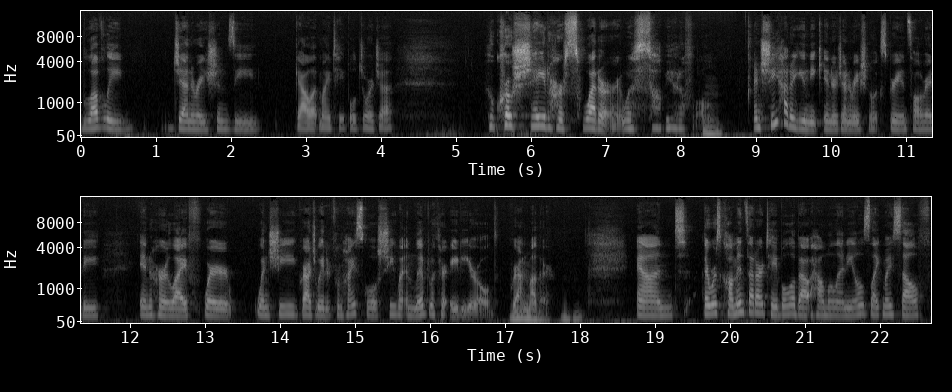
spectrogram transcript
lovely Generation Z gal at my table, Georgia, who crocheted her sweater. It was so beautiful. Mm. And she had a unique intergenerational experience already in her life where when she graduated from high school, she went and lived with her 80 year old grandmother. Mm-hmm and there was comments at our table about how millennials like myself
